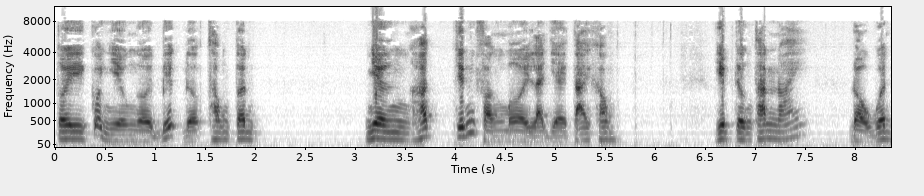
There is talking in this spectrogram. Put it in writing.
tuy có nhiều người biết được thông tin, nhưng hết chín phần mười là về tay không. Diệp Trường Thanh nói, Đồ huynh,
